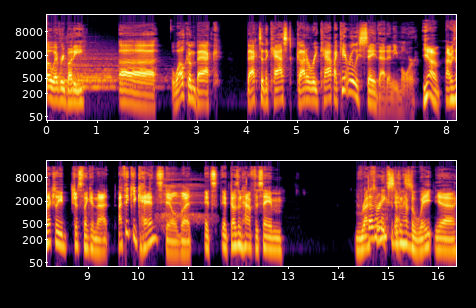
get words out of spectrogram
Hello, everybody. Uh, welcome back. Back to the cast. Gotta recap. I can't really say that anymore. Yeah, I was actually just thinking that. I think you can still, but it's it doesn't have the same reference. It doesn't, make sense. it doesn't have the weight. Yeah.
